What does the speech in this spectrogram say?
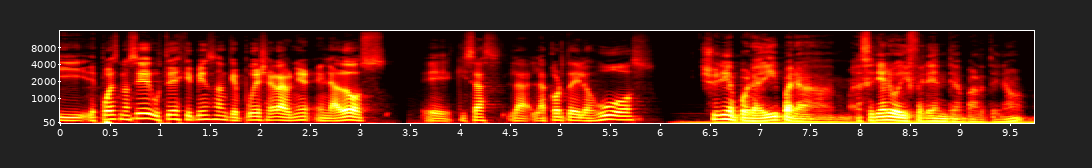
Y después, no sé, ustedes qué piensan que puede llegar a venir en la 2. Eh, quizás la, la corte de los búhos. Yo iría por ahí para. Sería algo diferente aparte, ¿no?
